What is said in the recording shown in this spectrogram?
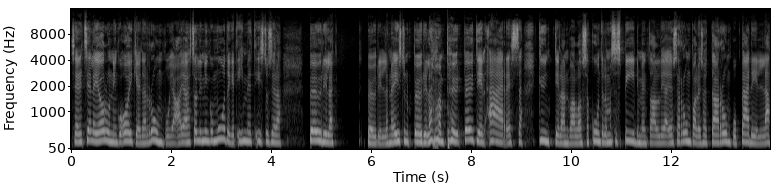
Se, että siellä ei ollut niinku oikeita rumpuja. Ja se oli niinku muutenkin, että ihmiset istu siellä pöydillä pöydillä, no ei istunut pöydillä, vaan pöytien ääressä kynttilän valossa kuuntelemassa speedmetallia, jossa rumpali soittaa rumpupädillä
